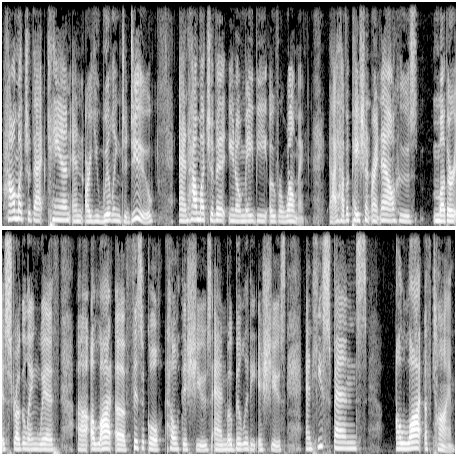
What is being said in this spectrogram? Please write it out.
How much of that can and are you willing to do? And how much of it, you know, may be overwhelming. I have a patient right now whose mother is struggling with uh, a lot of physical health issues and mobility issues. And he spends a lot of time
